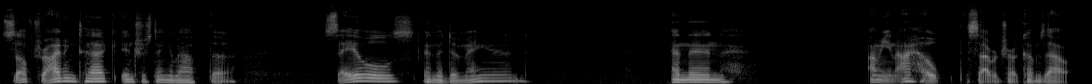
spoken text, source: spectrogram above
self-driving tech, interesting about the sales and the demand. And then, I mean, I hope the Cybertruck comes out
